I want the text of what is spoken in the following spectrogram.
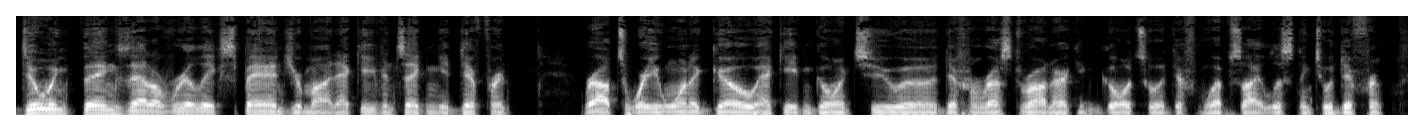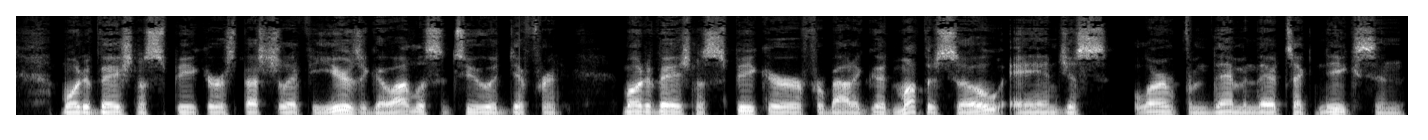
doing things that'll really expand your mind. Heck, even taking a different route to where you want to go. Heck, even going to a different restaurant or heck, even going to a different website, listening to a different motivational speaker, especially a few years ago. I listened to a different motivational speaker for about a good month or so and just learned from them and their techniques and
